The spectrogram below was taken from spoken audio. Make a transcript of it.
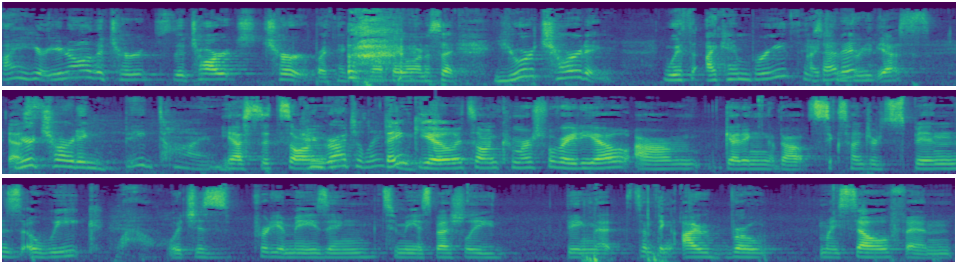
I hear, you know, the charts, the charts chirp. I think is what they want to say. You're charting with "I Can Breathe." Is I that Can it? Breathe, yes, yes. You're charting big time. Yes, it's on. Congratulations. Thank you. It's on commercial radio. Um, getting about 600 spins a week. Wow. Which is pretty amazing to me, especially being that something I wrote myself and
